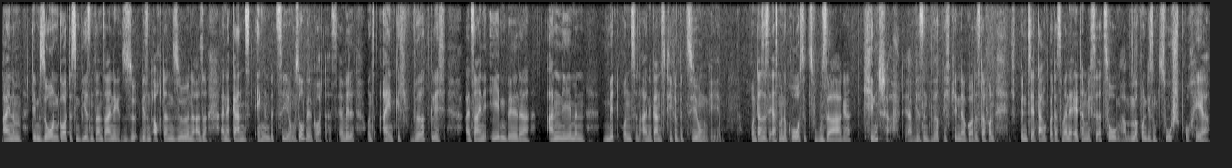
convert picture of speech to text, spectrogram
einem, dem Sohn Gottes und wir sind dann seine, wir sind auch dann Söhne, also einer ganz engen Beziehung. So will Gott das. Er will uns eigentlich wirklich als seine Ebenbilder annehmen, mit uns in eine ganz tiefe Beziehung gehen. Und das ist erstmal eine große Zusage, Kindschaft. Ja, wir sind wirklich Kinder Gottes. Davon, ich bin sehr dankbar, dass meine Eltern mich so erzogen haben. Immer von diesem Zuspruch her.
